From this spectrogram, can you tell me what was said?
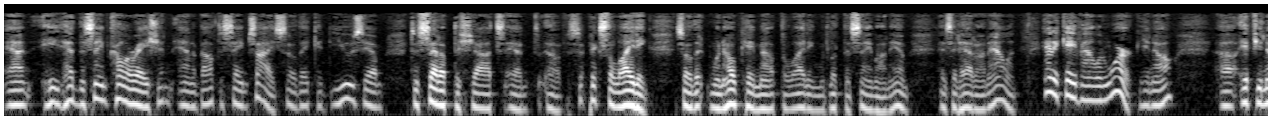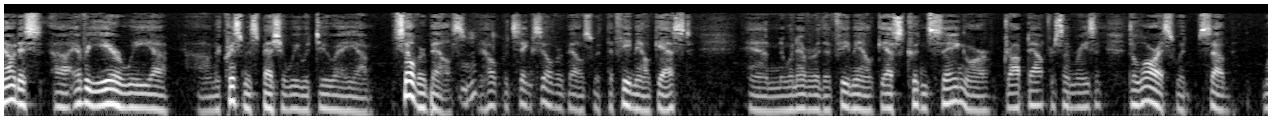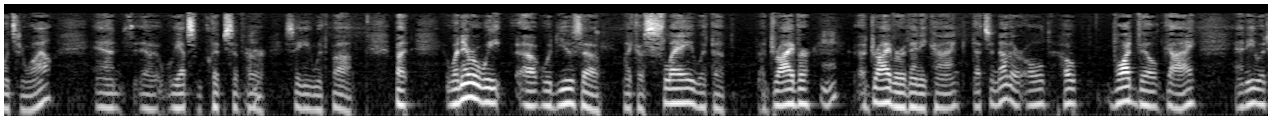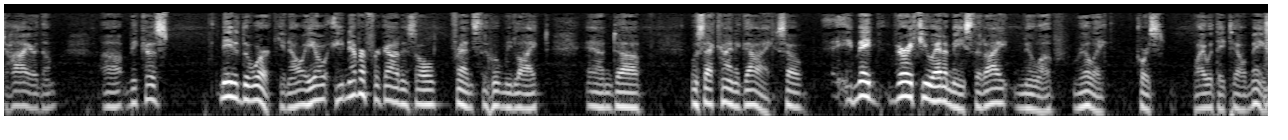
and he had the same coloration and about the same size, so they could use him to set up the shots and uh, fix the lighting, so that when Hope came out, the lighting would look the same on him as it had on Alan, and it gave Alan work. You know, uh, if you notice, uh, every year we uh, on the Christmas special we would do a um, Silver Bells, and Hope would sing Silver Bells with the female guest. And whenever the female guest couldn't sing or dropped out for some reason, Dolores would sub once in a while, and uh, we have some clips of her singing with Bob. But whenever we uh, would use a like a sleigh with a, a driver, a driver of any kind, that's another old Hope vaudeville guy, and he would hire them uh, because needed the work. You know, he he never forgot his old friends to whom he liked, and uh, was that kind of guy. So he made very few enemies that I knew of. Really, of course, why would they tell me?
